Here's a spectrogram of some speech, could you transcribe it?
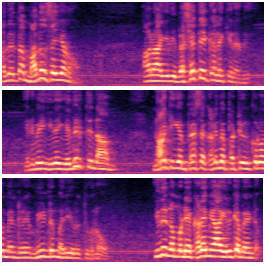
அதைத்தான் மதம் செய்யணும். ஆனால் இது விஷத்தை கலைக்கிறது. எனவே இதை எதிர்த்து நாம் நாட்டியம் பேச கடமைப்பட்டிருக்கிறோம் என்று மீண்டும் வலியுறுத்துகிறோம். இது நம்முடைய கடமையாக இருக்க வேண்டும்.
